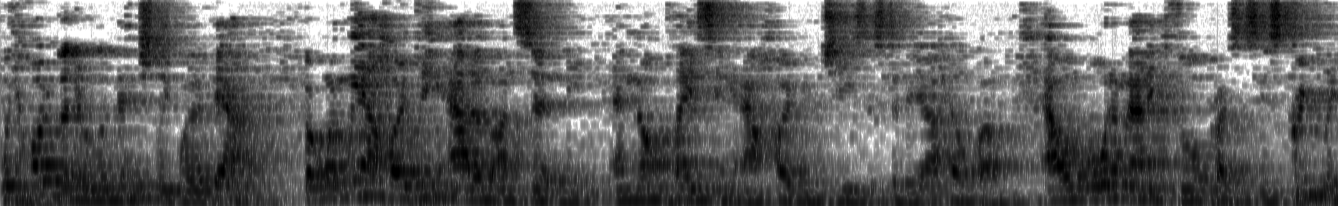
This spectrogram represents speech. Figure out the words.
we hope that it will eventually work out. But when we are hoping out of uncertainty and not placing our hope in Jesus to be our helper, our automatic thought process is quickly,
